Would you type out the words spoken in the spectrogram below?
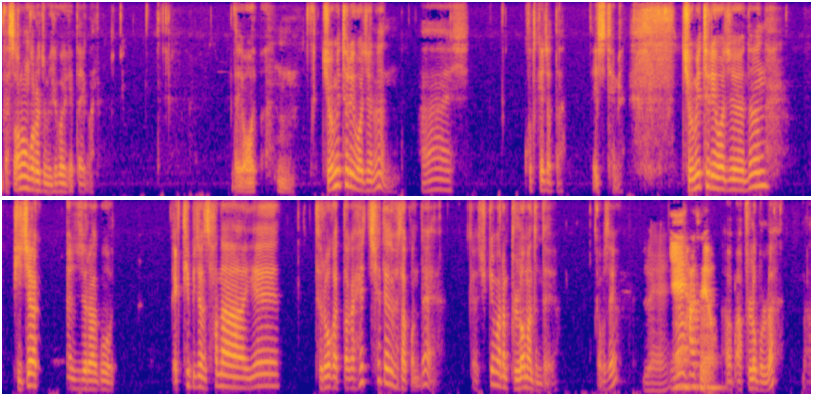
나 써놓은 거를 좀 읽어야겠다 이건. 네, 어, 음. Geometry Wars는 아이씨 코드 깨졌다. HTML. Geometry Wars는 Bizarre라고 Activision 산하에 들어갔다가 해체된 회사 건데 그러니까 쉽게 말하면 Blur 만든 데요. 여보세요? 네. 예 하세요. 아, 아, Blur 몰라? 아,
